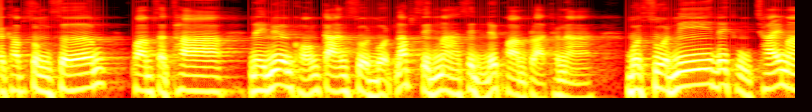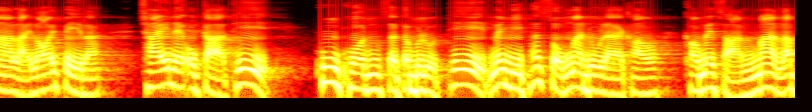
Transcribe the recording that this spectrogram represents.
นะครับส่งเสริมความศรัทธาในเรื่องของการสวดบทรับศีลมหาสนิทด้วยความปรารถนา บทสวดนี้ได้ถูกใช้มาหลายร้อยปีแล้ว ใช้ในโอกาสที่ผู้คนสัตบุรุษที่ไม่มีพระสงฆ์มาดูแลเขา เขาไม่สามารถรับ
